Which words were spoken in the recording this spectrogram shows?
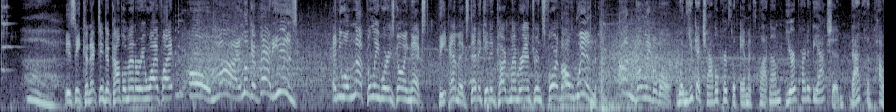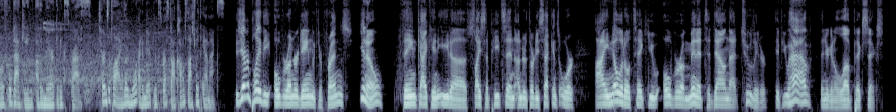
Is he connecting to complimentary Wi Fi? Oh my, look at that, he is! And you will not believe where he's going next. The Amex dedicated card member entrance for the win! Unbelievable! When you get travel perks with Amex Platinum, you're part of the action. That's the powerful backing of American Express. Terms apply. Learn more at americanexpress.com slash with Amex. Did you ever play the over-under game with your friends? You know, think I can eat a slice of pizza in under 30 seconds, or I know it'll take you over a minute to down that two liter. If you have, then you're going to love Pick Six,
